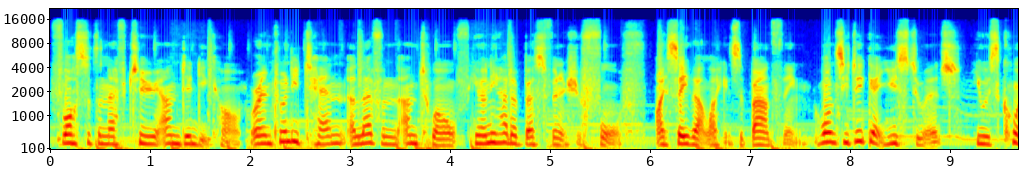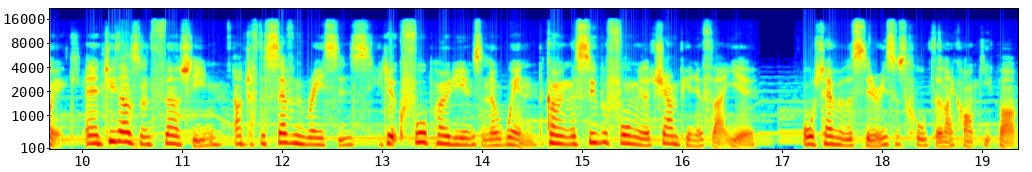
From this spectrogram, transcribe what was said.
faster than F2 and IndyCar, where in 2010, 11, and 12 he only had a best finish of 4th. I say that like it's a bad thing, but once he did get used to it, he was quick, and in 2013, out of the 7 races, he took 4 podiums and a win, becoming the Super Formula champion of that year. Or whatever the series was called then I can't keep up.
